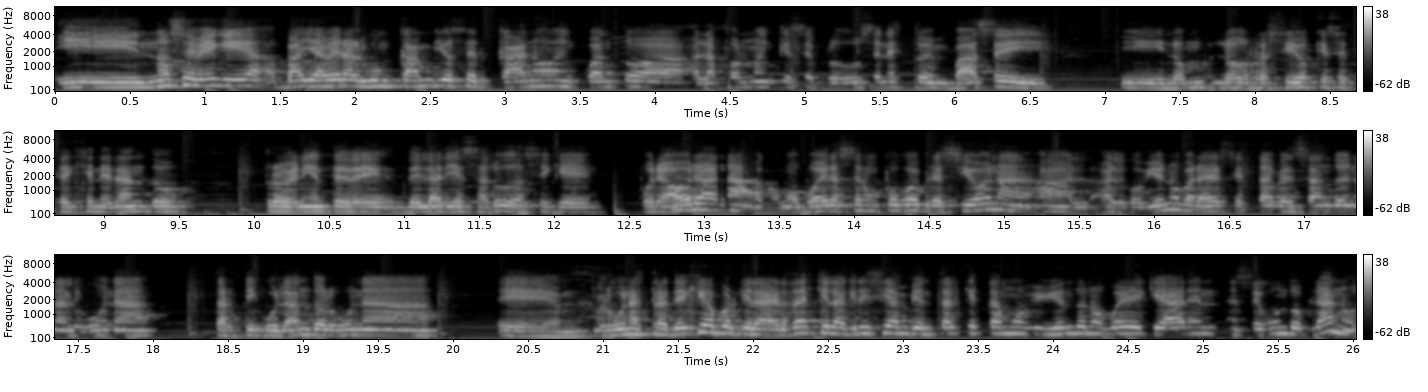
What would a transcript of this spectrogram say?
y no se ve que vaya a haber algún cambio cercano en cuanto a, la forma en que se producen estos envases y, y los residuos que se estén generando proveniente del área de salud. Así que por ahora, nada, como poder hacer un poco de presión al gobierno para ver si está pensando en alguna, está articulando alguna, eh, alguna estrategia, porque la verdad es que la crisis ambiental que estamos viviendo no puede quedar en, segundo plano.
